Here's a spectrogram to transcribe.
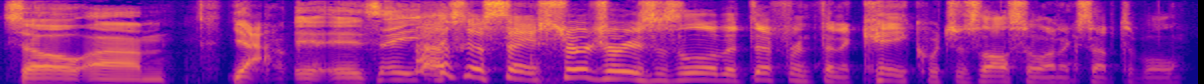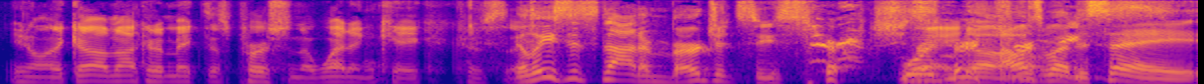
So, um, yeah, it- it's a. I was gonna say surgeries is a little bit different than a cake, which is also unacceptable. You know, like oh, I'm not gonna make this person a wedding cake because At least it's not emergency surgery. Well, no. I was about to say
